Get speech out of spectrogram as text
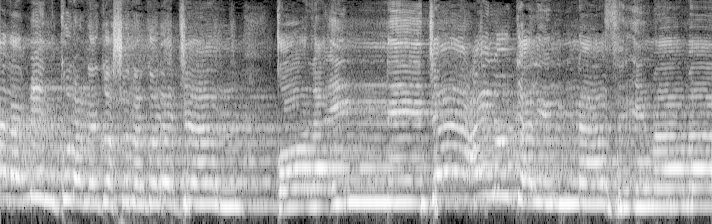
আলামিন কোরআনে ঘোষণা করেছেন ক্বালা ইন্নী জাআলুকা লিন-নাস ইমামা।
